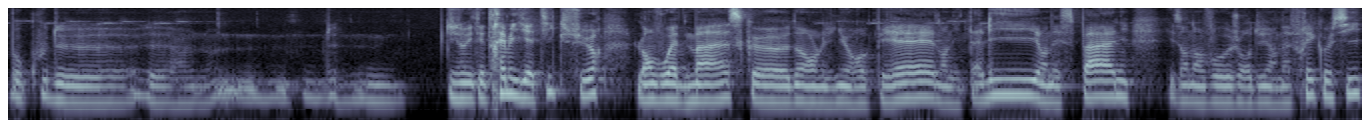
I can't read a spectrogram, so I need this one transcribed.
beaucoup de, de ils ont été très médiatiques sur l'envoi de masques euh, dans l'Union européenne, en Italie, en Espagne. Ils en envoient aujourd'hui en Afrique aussi,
